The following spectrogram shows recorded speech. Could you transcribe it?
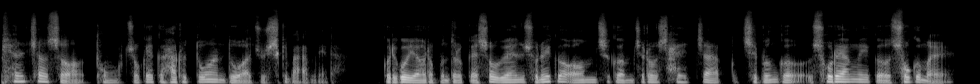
펼쳐서 동쪽에 그 하루 동안 놓아주시기 바랍니다. 그리고 여러분들께서 왼손의 그 엄지검지로 살짝 집은 그 소량의 그 소금을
